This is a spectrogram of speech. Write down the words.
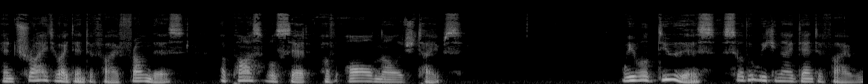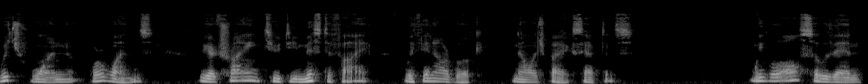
and try to identify from this a possible set of all knowledge types. We will do this so that we can identify which one or ones we are trying to demystify within our book, Knowledge by Acceptance. We will also then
